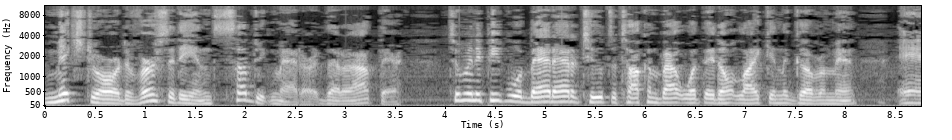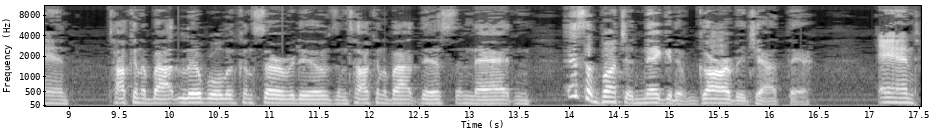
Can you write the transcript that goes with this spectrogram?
mixture or diversity in subject matter that are out there. Too many people with bad attitudes are talking about what they don't like in the government and talking about liberal and conservatives and talking about this and that and it's a bunch of negative garbage out there. And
